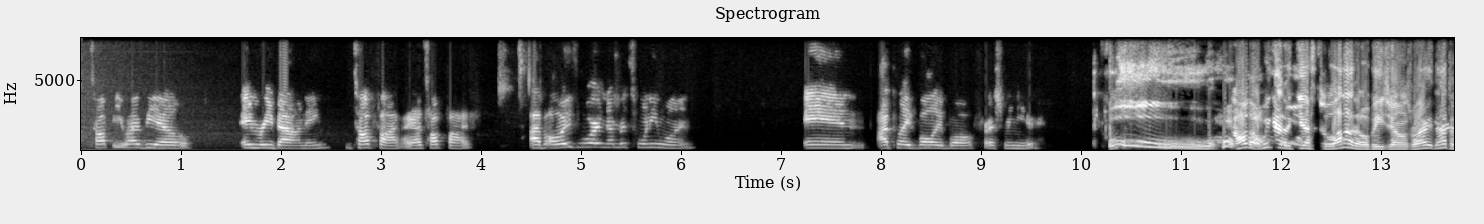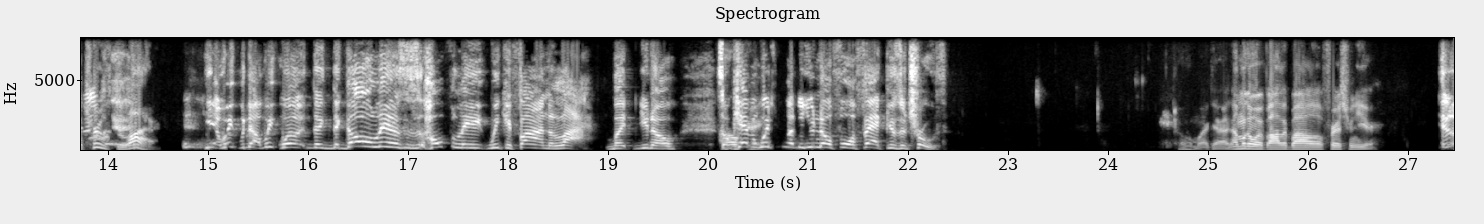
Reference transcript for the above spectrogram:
top EYBL in rebounding, top five. I got top five. I've always wore number twenty one, and I played volleyball freshman year. Ooh, Hold on, we got to guess the lie though, B Jones, right? Not the truth, the lie. Yeah, we no, we well the, the goal is, is hopefully we can find the lie. But you know, so Okay. Kevin, which one do you know for a fact is the truth? Oh my God, I'm gonna go with volleyball freshman year. Ugh,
